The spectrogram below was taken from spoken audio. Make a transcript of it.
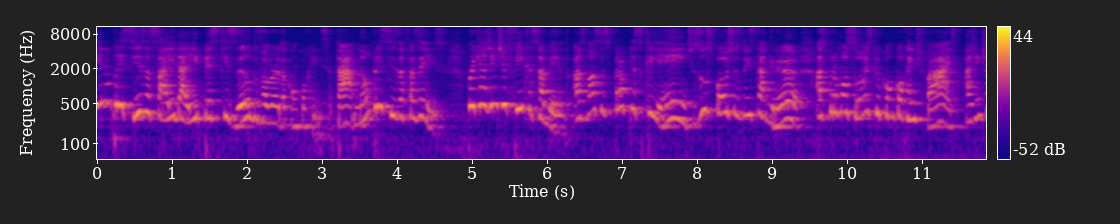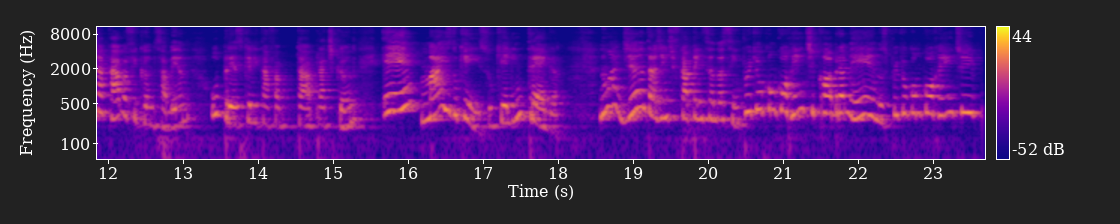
E não precisa sair daí pesquisando o valor da concorrência, tá? Não precisa fazer isso. Porque a gente fica sabendo, as nossas próprias clientes, os posts do Instagram, as promoções que o concorrente faz, a gente acaba ficando sabendo o preço que ele está tá praticando e, mais do que isso, o que ele entrega. Não adianta a gente ficar pensando assim, porque o concorrente cobra menos, porque o concorrente.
